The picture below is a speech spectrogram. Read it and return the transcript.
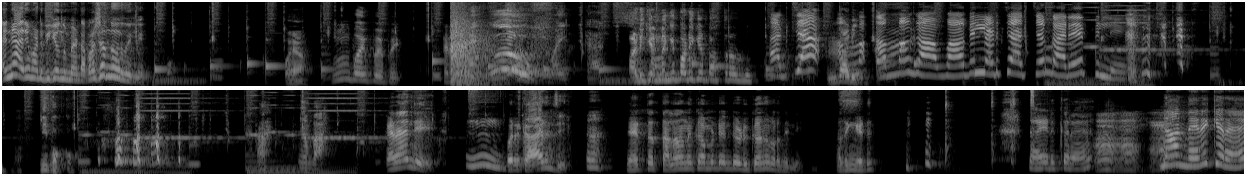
എന്നെ ആരും പഠിപ്പിക്കൊന്നും വേണ്ട. പ്രശ്നം തീർന്നില്ലേ? പോയാ? ഉം, പോയി പോയി പോയി. ഓ, my God. പഠിക്കണ്ടെങ്കിൽ പഠിക്കട്ടെ അത്രേ ഉള്ളൂ. അച്ഛാ എന്താടി അമ്മ ഗ- വാതിലടച്ച് അച്ഛൻ കരയത്തില്ലേ? നീ പൊക്കോ. ഞാൻ വാ. കനാൻഡി ഒരു കാര്യം ചെയ് നേരത്തെ തല നനക്കാൻ വേണ്ടി എന്തോ എടുക്കാന്ന് പറഞ്ഞില്ലേ അതിങ്ങേട്ട് நான் எடுக்கிறேன் நான் நினைக்கிறேன்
